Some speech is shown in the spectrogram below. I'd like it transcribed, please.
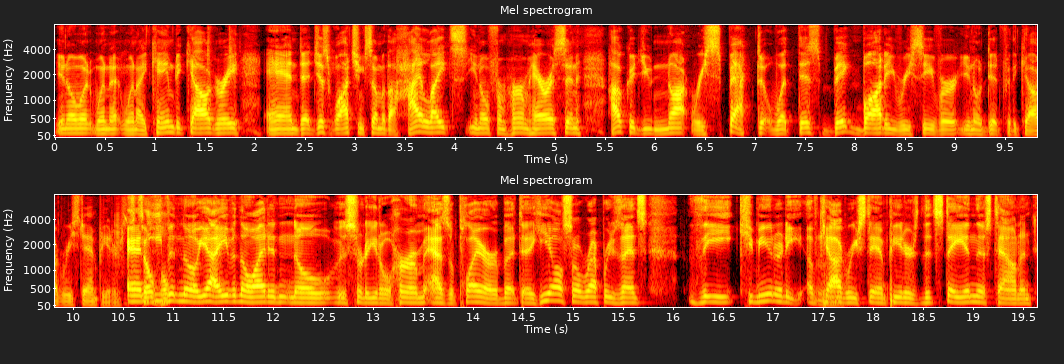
You know, when when, when I came to Calgary and uh, just watching some of the highlights, you know, from Herm Harrison. How could you not respect what this big body receiver, you know, did for the Calgary Stampeders? And Still- even though, yeah, even though I didn't know sort of you know Herm as a player, but uh, he also represents the community of Calgary Stampeders that stay in this town and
